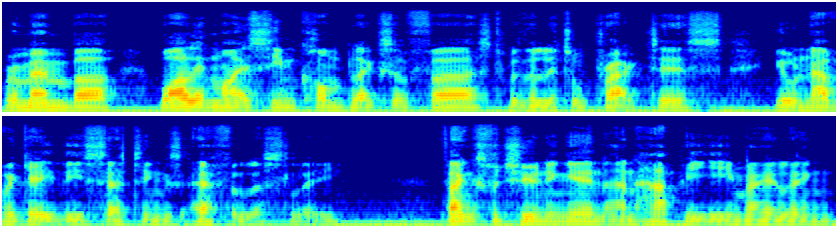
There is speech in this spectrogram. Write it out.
Remember, while it might seem complex at first, with a little practice, you'll navigate these settings effortlessly. Thanks for tuning in and happy emailing.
